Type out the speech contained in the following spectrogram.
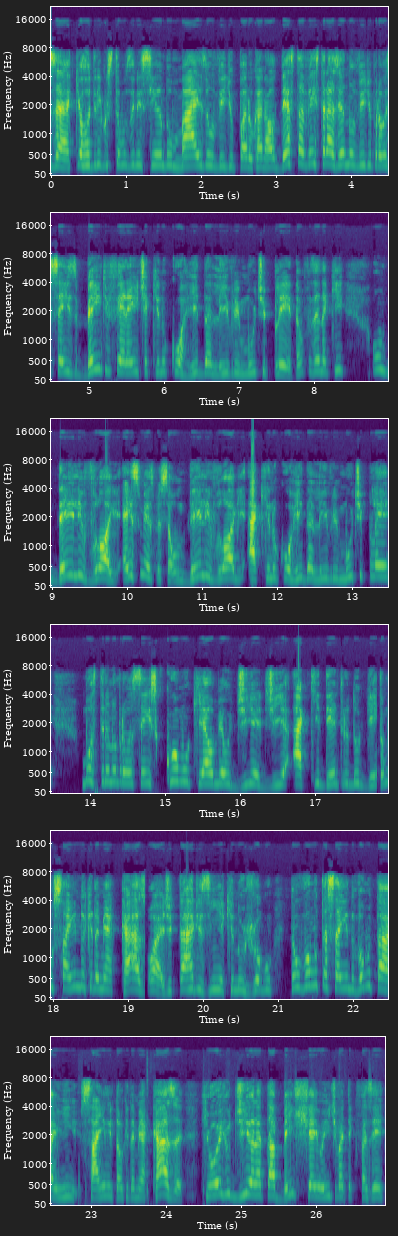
beleza? Aqui é o Rodrigo, estamos iniciando mais um vídeo para o canal, desta vez trazendo um vídeo para vocês bem diferente aqui no Corrida Livre Multiplayer. Estamos fazendo aqui um daily vlog, é isso mesmo pessoal, um daily vlog aqui no Corrida Livre Multiplayer mostrando pra vocês como que é o meu dia a dia aqui dentro do game. Estamos saindo aqui da minha casa, ó, de tardezinha aqui no jogo, então vamos tá saindo, vamos tá aí, saindo então aqui da minha casa, que hoje o dia, né, tá bem cheio, a gente vai ter que fazer,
